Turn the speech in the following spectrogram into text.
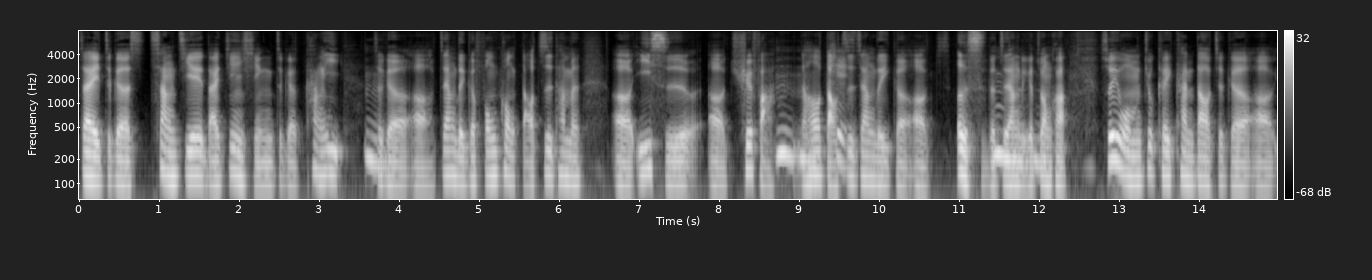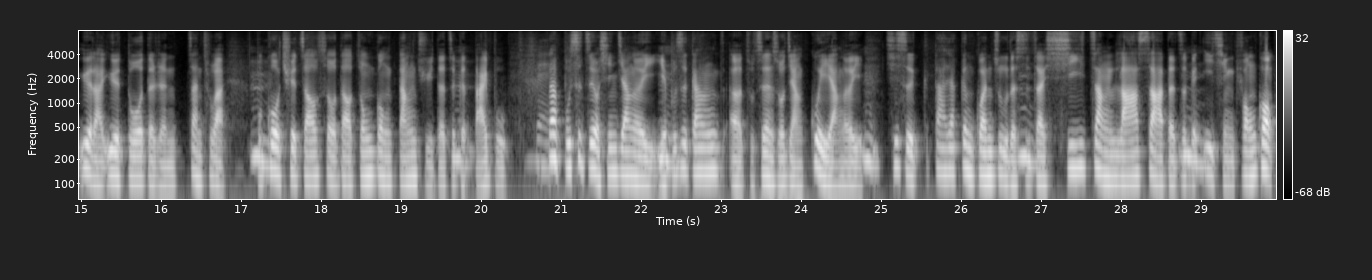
在这个上街来进行这个抗议，这个呃这样的一个风控，导致他们。呃，衣食呃缺乏，然后导致这样的一个呃饿死的这样的一个状况，所以我们就可以看到这个呃越来越多的人站出来，不过却遭受到中共当局的这个逮捕。那不是只有新疆而已，也不是刚刚呃主持人所讲贵阳而已。其实大家更关注的是在西藏拉萨的这个疫情风控，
